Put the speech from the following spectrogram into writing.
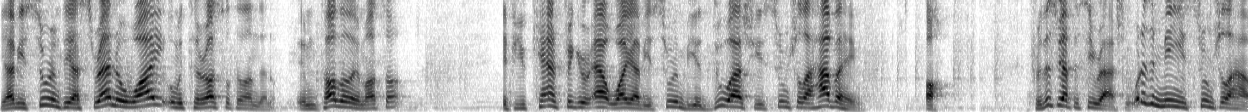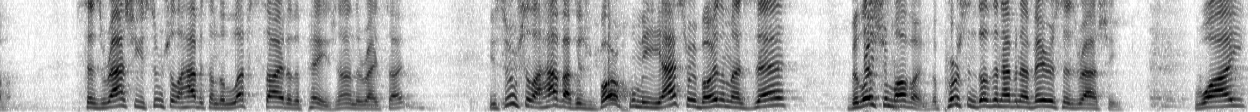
You have Yisurim to Yasrenu, why? Umitirascha tilam denu. If you can't figure out why you have Yisurim, biyaduash Yisurim shalahavahim. Oh, for this we have to see Rashi. What does it mean Yisurim shalahava? Says Rashi, Yisurim shalahava, it's on the left side of the page, not on the right side. Yisurim shalahava, Akash Baruch Hu miyasrei ba'olam hazeh b'loy shemavon. The person doesn't have an avera, says Rashi. Why?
